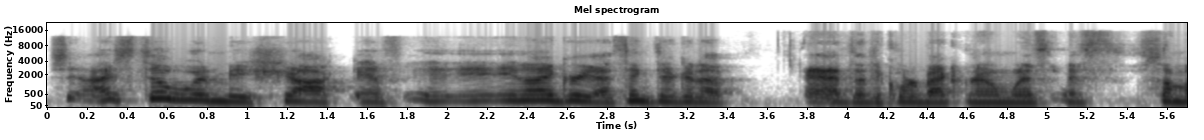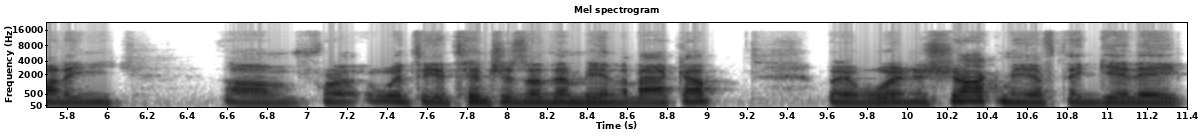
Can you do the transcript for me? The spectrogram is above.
See, I still wouldn't be shocked if, and I agree. I think they're going to add to the quarterback room with with somebody um, for with the intentions of them being the backup. But it wouldn't shock me if they get a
